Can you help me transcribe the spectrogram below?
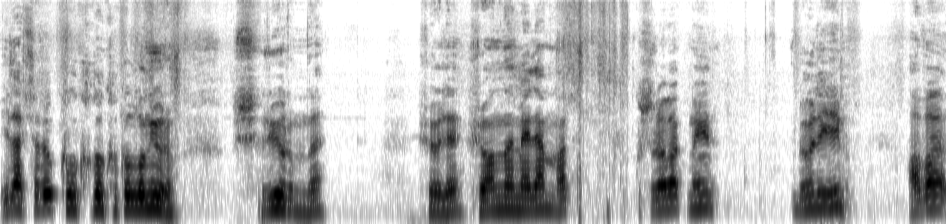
İlaçları ku- ku- ku- kullanıyorum. Sürüyorum da. Şöyle. Şu anda melem var. Kusura bakmayın. Böyleyim. Hava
